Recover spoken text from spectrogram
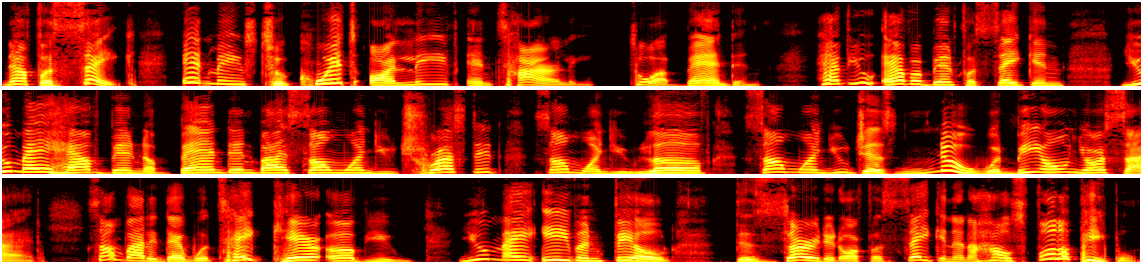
Now, forsake, it means to quit or leave entirely, to abandon. Have you ever been forsaken? You may have been abandoned by someone you trusted, someone you love, someone you just knew would be on your side, somebody that would take care of you. You may even feel deserted or forsaken in a house full of people.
